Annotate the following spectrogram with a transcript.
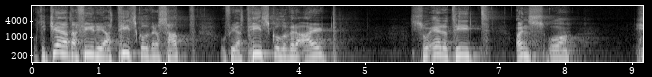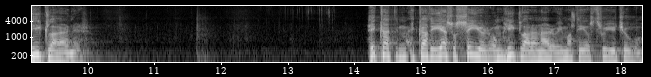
og til gjerra det fyre at tid skulle være satt, og fyrir at tid skulle være art, så er det tid øns og hiklarerne. Hva det Jesus sier om hyklaren her i Matteus 23.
